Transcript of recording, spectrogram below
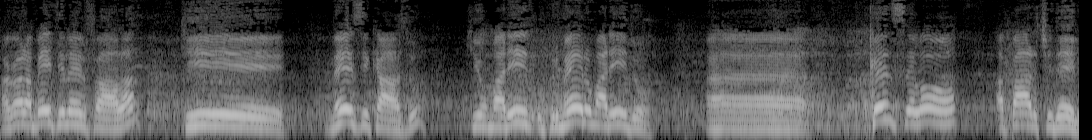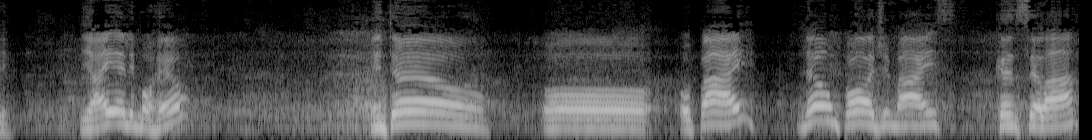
Agora Beit Hillel fala que nesse caso que o marido, o primeiro marido uh, cancelou a parte dele e aí ele morreu. Então o, o pai não pode mais cancelar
